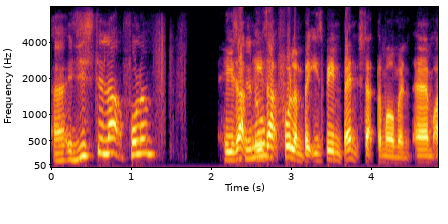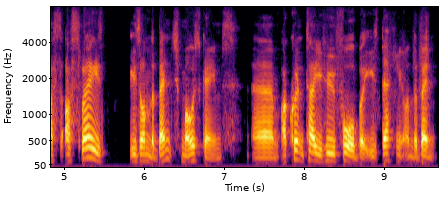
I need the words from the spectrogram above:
Uh, is he still at Fulham? He's at you know? he's at Fulham, but he's being benched at the moment. Um, I, I swear he's he's on the bench most games. Um, I couldn't tell you who for, but he's definitely on the bench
